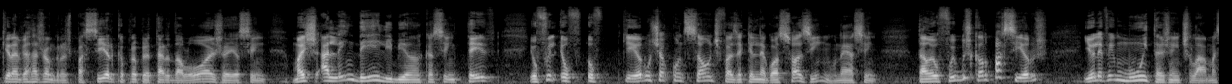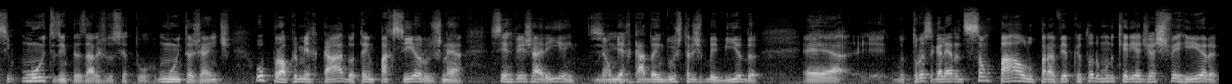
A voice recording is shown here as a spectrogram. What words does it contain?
que na verdade é um grande parceiro, que é o proprietário da loja e assim. Mas além dele, Bianca, assim, teve. Eu fui. Eu, eu, porque eu não tinha condição de fazer aquele negócio sozinho, né? Assim. Então eu fui buscando parceiros e eu levei muita gente lá, mas assim, muitos empresários do setor, muita gente. O próprio mercado, eu tenho parceiros, né? Cervejaria, né? o mercado da indústria de bebida. É, eu trouxe a galera de São Paulo para ver, porque todo mundo queria Dias Ferreira.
